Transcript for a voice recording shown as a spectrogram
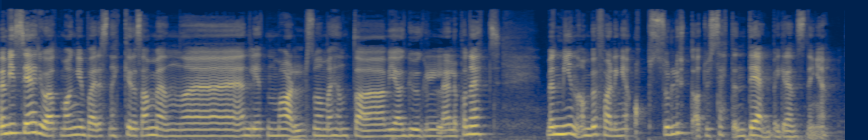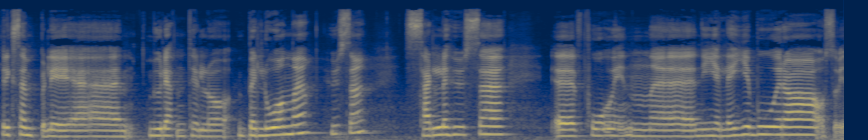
Men vi ser jo at mange bare snekrer sammen eh, en liten mal som man har henta via Google eller på nett. Men min anbefaling er absolutt at du setter en del begrensninger. F.eks. i eh, muligheten til å belåne huset, selge huset, få inn eh, nye leieboere osv.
